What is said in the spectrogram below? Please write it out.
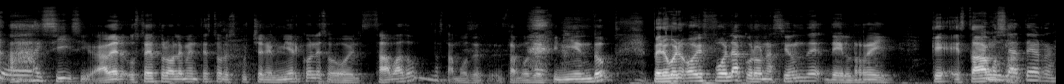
lo- Ay, sí, sí. A ver, ustedes probablemente esto lo escuchen el miércoles o el sábado, estamos, de- estamos definiendo. Pero bueno, hoy fue la coronación de- del rey, que estábamos... a- Inglaterra.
